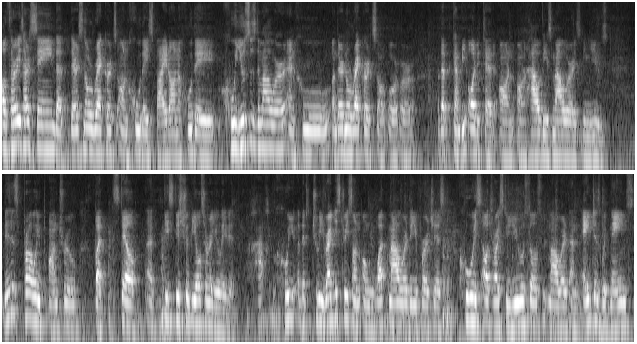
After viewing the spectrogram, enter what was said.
authorities are saying that there's no records on who they spied on, who they who uses the malware, and who and there are no records or, or, or that can be audited on on how this malware is being used. This is probably untrue, but still, uh, this this should be also regulated. How, who you, there should be registries on, on what malware do you purchase, who is authorized to use those malware, and agents with names,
